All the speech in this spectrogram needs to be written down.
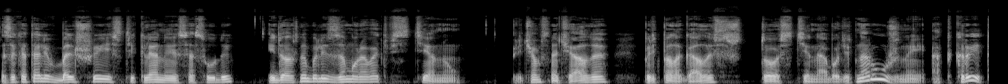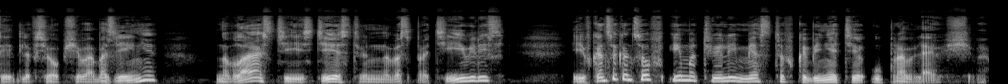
закатали в большие стеклянные сосуды и должны были замуровать в стену. Причем сначала предполагалось, что стена будет наружной, открытой для всеобщего обозрения, но власти, естественно, воспротивились, и в конце концов им отвели место в кабинете управляющего.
